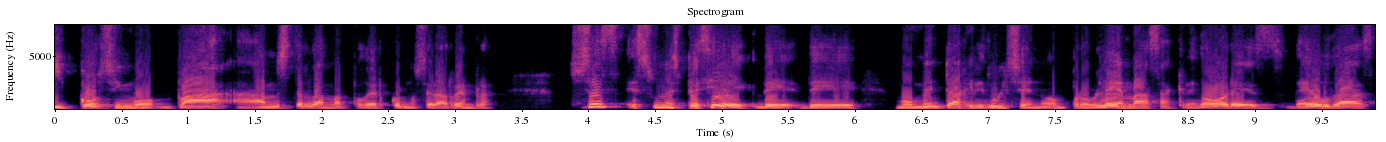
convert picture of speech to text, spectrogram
y Cosimo va a Ámsterdam a poder conocer a Rembrandt. Entonces es una especie de, momento agridulce, ¿no? Problemas, acreedores, deudas,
